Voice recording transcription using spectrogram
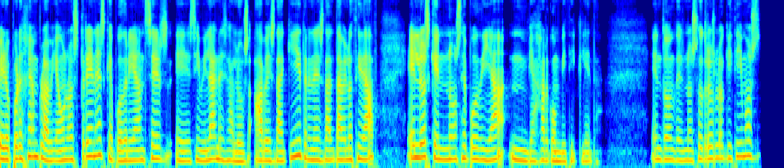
Pero, por ejemplo, había unos trenes que podrían ser eh, similares a los aves de aquí, trenes de alta velocidad, en los que no se podía mm, viajar con bicicleta. Entonces nosotros lo que hicimos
